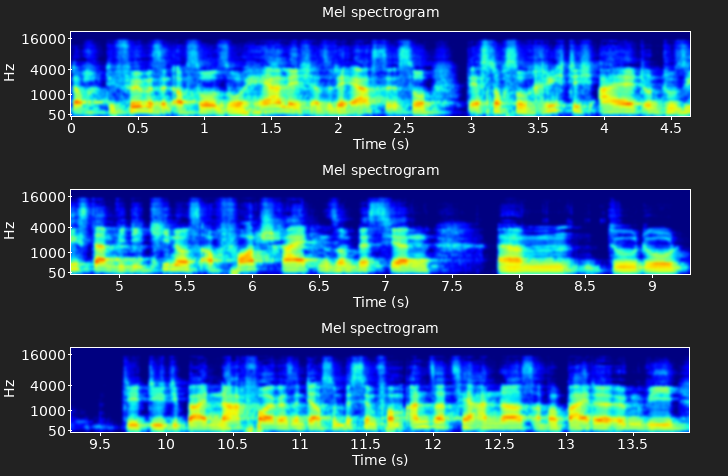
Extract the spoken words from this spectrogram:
doch, die Filme sind auch so, so herrlich. Also der erste ist so, der ist noch so richtig alt und du siehst dann, wie die Kinos auch fortschreiten, so ein bisschen. Ähm, du, du, die, die, die beiden Nachfolger sind ja auch so ein bisschen vom Ansatz her anders, aber beide irgendwie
